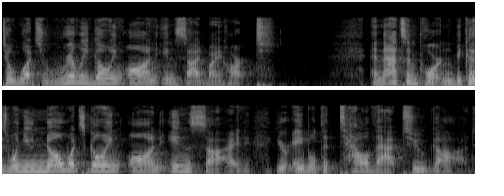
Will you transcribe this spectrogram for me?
to what's really going on inside my heart. And that's important because when you know what's going on inside, you're able to tell that to God.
